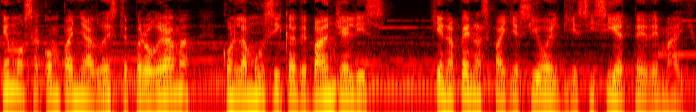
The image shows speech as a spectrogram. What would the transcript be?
Hemos acompañado este programa con la música de Vangelis, quien apenas falleció el 17 de mayo.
